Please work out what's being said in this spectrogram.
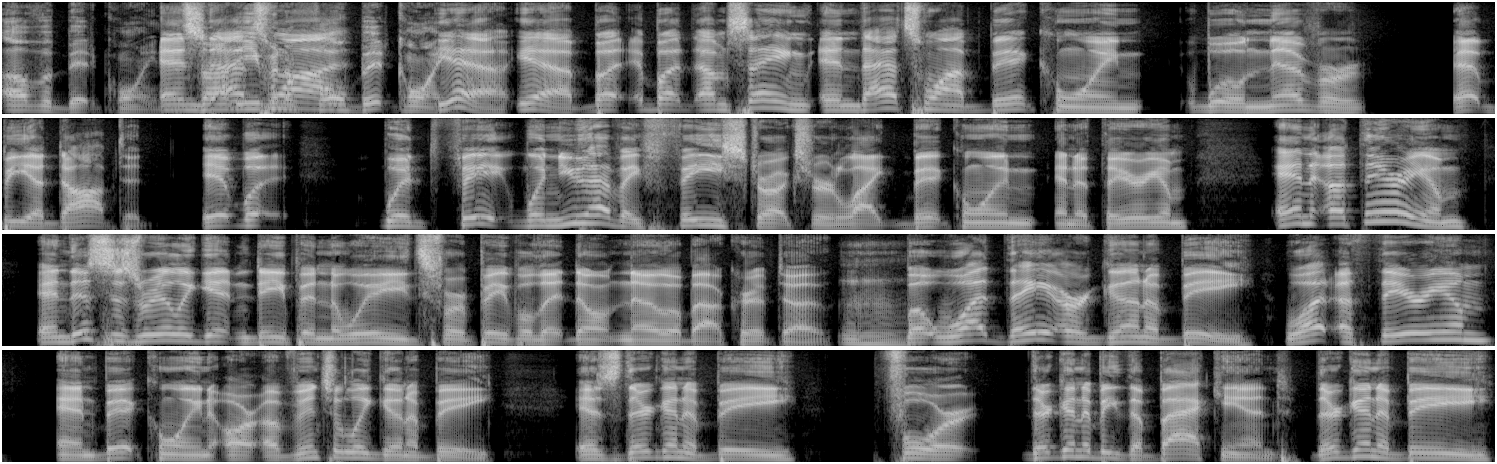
of a Bitcoin. and it's not even why- a full Bitcoin. yeah yeah but but i'm saying and that's why bitcoin will never uh, be adopted it would would fee when you have a fee structure like bitcoin and ethereum and ethereum and this is really getting deep in the weeds for people that don't know about crypto but what they are going to be what ethereum and bitcoin are eventually going to be is they're going to be for they're going to be the back end they're going to be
